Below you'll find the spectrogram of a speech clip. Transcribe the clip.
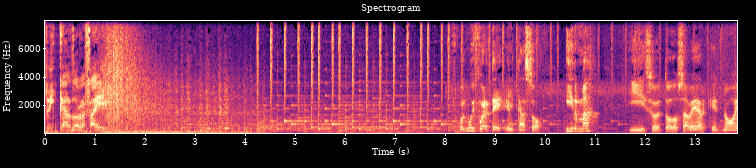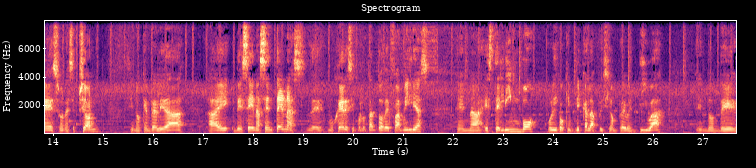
Ricardo Rafael. Pues muy fuerte el caso Irma, y sobre todo saber que no es una excepción, sino que en realidad hay decenas, centenas de mujeres y por lo tanto de familias en ah, este limbo jurídico que implica la prisión preventiva, en donde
